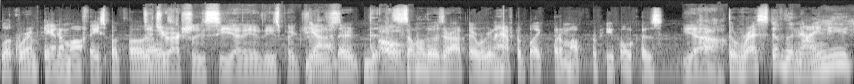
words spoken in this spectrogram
look, we're in Panama. Facebook photos. Did you actually see any of these pictures? Yeah, they're, th- Oh. some of those are out there. We're gonna have to like put them up for people because Yeah. the rest of the 90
